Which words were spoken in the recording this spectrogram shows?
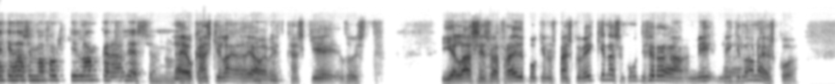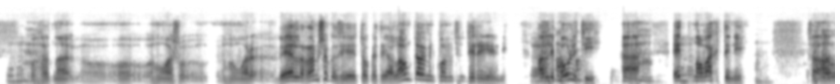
ekki það sem að fólki langar að lesa um nei og kannski já, ég veit, kannski, þú veist ég las eins og að fræðibókin um spænsku veikina sem kom út í fyrra mi, mikil ánægi sko. Mhm. og þarna og, og, og hún, var svo, hún var vel rannsökuð því ég tók eftir að langafi minn kom fyrir í henni. Halli Bólití, ha, einn á vaktinni Það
